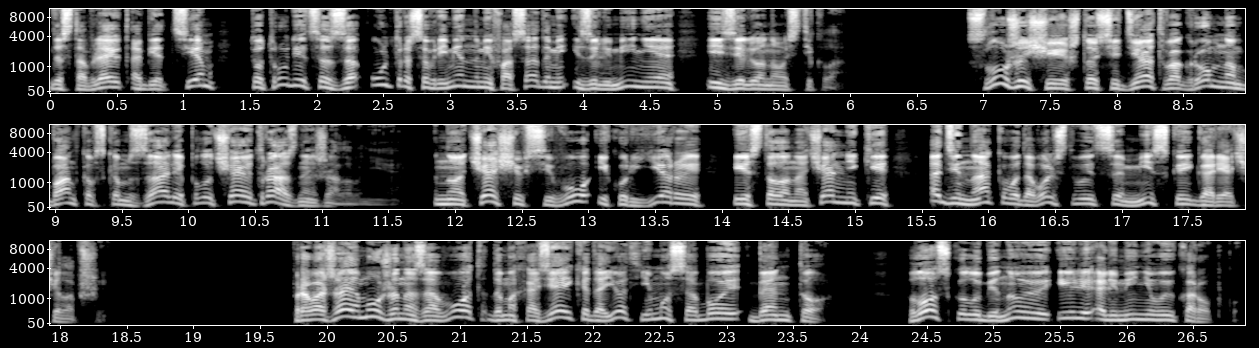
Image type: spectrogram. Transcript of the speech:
доставляют обед тем, кто трудится за ультрасовременными фасадами из алюминия и зеленого стекла. Служащие, что сидят в огромном банковском зале, получают разные жалования. Но чаще всего и курьеры, и столоначальники одинаково довольствуются миской горячей лапши. Провожая мужа на завод, домохозяйка дает ему с собой бенто — плоскую лубиную или алюминиевую коробку.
